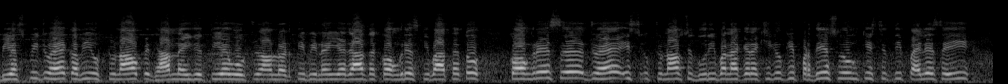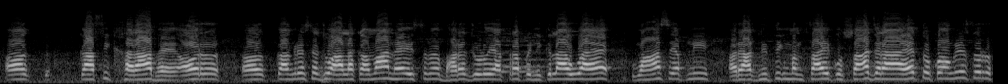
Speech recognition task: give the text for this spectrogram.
बीएसपी जो है कभी उपचुनाव पे ध्यान नहीं देती है, वो उपचुनाव लड़ती भी नहीं है। जहाँ तक कांग्रेस की बात है तो कांग्रेस जो है इस उपचुनाव से दूरी बना के रखी, क्योंकि प्रदेश में उनकी स्थिति पहले से ही काफ़ी खराब है। और कांग्रेस का जो आलाकमान है, इस समय भारत जोड़ो यात्रा पर निकला हुआ है, वहाँ से अपनी राजनीतिक मनसाई को साज रहा है तो कांग्रेस और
